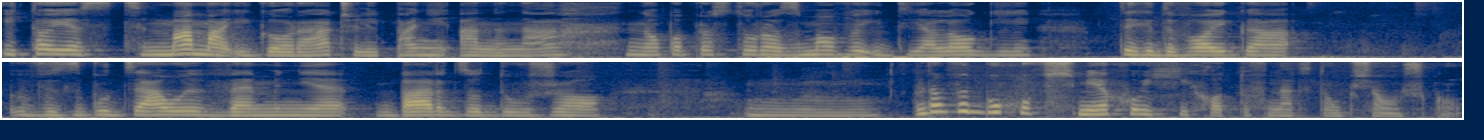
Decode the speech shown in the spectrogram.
i to jest mama Igora, czyli pani Anna. No po prostu rozmowy i dialogi tych dwojga wzbudzały we mnie bardzo dużo mm, no, wybuchów śmiechu i chichotów nad tą książką.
